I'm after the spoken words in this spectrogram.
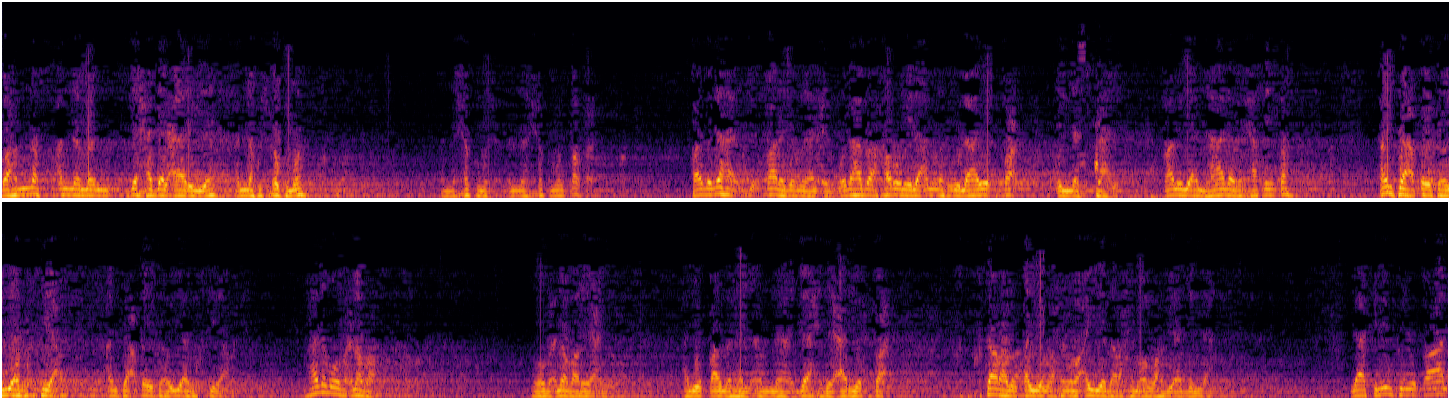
ظاهر النص أن من جحد العارية أنه حكمه أن حكمه أنه حكم القطع هذا ذهب قال جميع العلم وذهب آخرون إلى أنه لا يقطع إلا السالم قالوا لأن هذا في الحقيقة أنت أعطيته إياه باختيارك أنت أعطيته إياه باختيارك. هذا موضع نظر موضع نظر يعني هل يقال مثلا أن جاحد العاري يقطع؟ اختاره ابن القيم رحمه الله وأيد رحمه الله بأدلة. لكن يمكن يقال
